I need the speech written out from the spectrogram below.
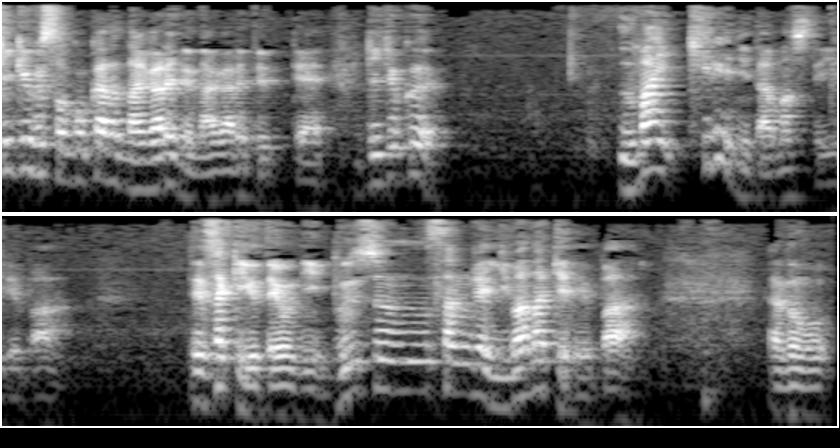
結局そこから流れで流れてって、結局、うまい、綺麗に騙していれば、で、さっき言ったように、文春さんが言わなければ、あの、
